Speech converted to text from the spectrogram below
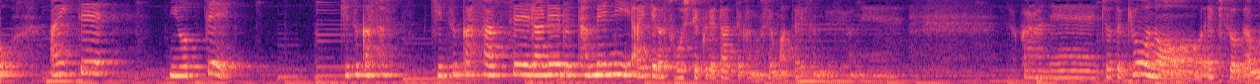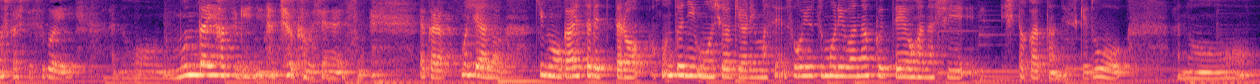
を相手によって気づかさ気づかさせられるために相手がそうしてくれたって可能性もあったりするんですよね。ちょっと今日のエピソードはもしかしてすごいあの問題発言になっちゃうかもしれないですね。だからもしあの気分を害されてたら本当に申し訳ありません。そういうつもりはなくてお話ししたかったんですけどあの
